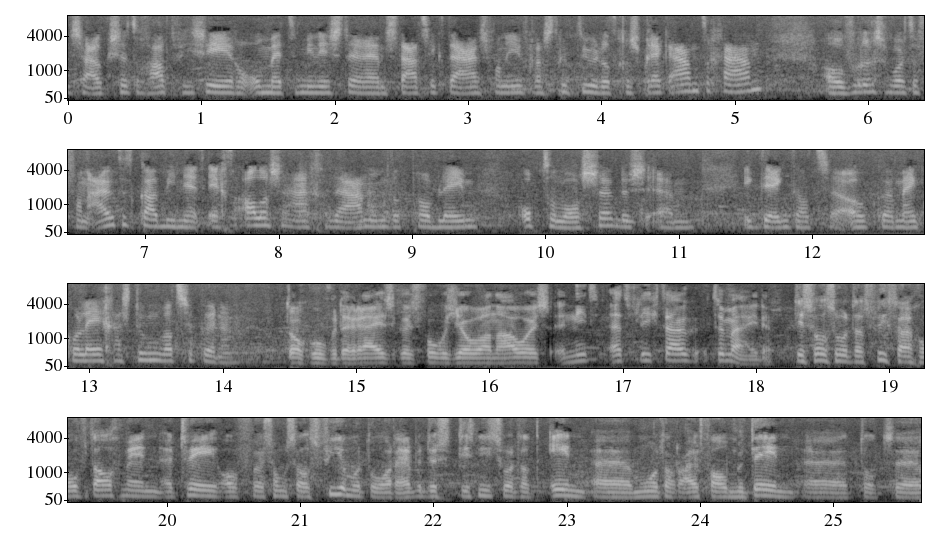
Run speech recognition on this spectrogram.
zou ik ze toch adviseren om met de minister en staatssecretaris van Infrastructuur... dat gesprek aan te gaan. Overigens wordt er vanuit het kabinet echt alles aan gedaan om dat probleem op te lossen. Dus um, ik denk dat uh, ook mijn collega's doen wat ze kunnen. Toch hoeven de reizigers volgens Johan Houwers niet het vliegtuig te mijden. Het is wel zo dat vliegtuigen over het algemeen twee of soms zelfs vier motoren hebben. Dus het is niet zo dat één uh, motoruitval meteen uh, tot uh,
